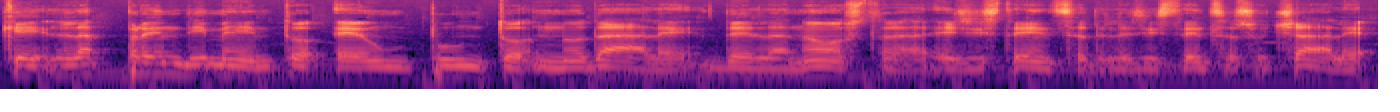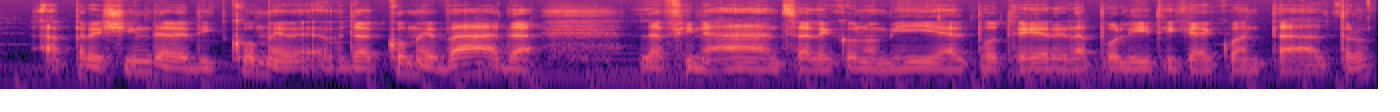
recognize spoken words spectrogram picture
che l'apprendimento è un punto nodale della nostra esistenza, dell'esistenza sociale, a prescindere come, da come vada la finanza, l'economia, il potere, la politica e quant'altro,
